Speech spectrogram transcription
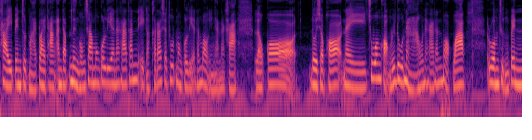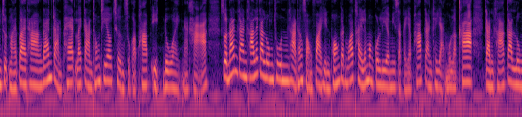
ไทยเป็นจุดหมายปลายทางอันดับหนึ่งของชาวมองโกเลียนะคะท่านเอกอัครราชทูตมองโกเลียท่านบอกอย่างนั้นนะคะ แล้วก็ โดยเฉพาะในช่วงของฤดูหนาวนะคะ ท่านบอกว่ารวมถึงเป็นจุดหมายปลายทางด้านการแพทย์และการท่องเที่ยวเชิงสุขภาพอีกด้วยนะคะ ส่วนด้านการค้าและการลงทุนค่ะ ทั้งสองฝ่ายเห็นพ้องกันว่าไทยและมองโกเลียมีศักยภาพการขยายมูลค่า การค้าการลง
